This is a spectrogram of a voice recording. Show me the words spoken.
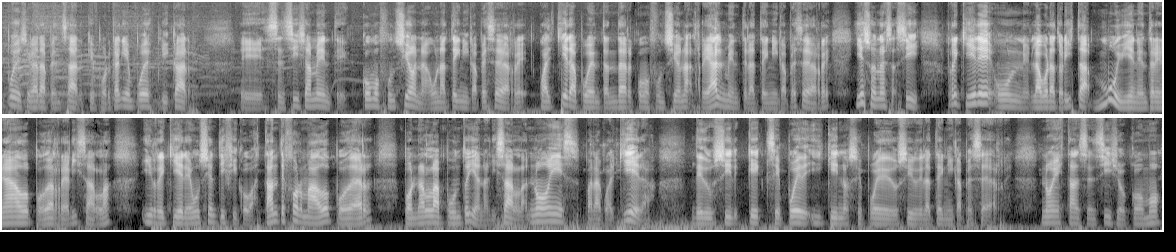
puede llegar a pensar que porque alguien puede explicar eh, sencillamente cómo funciona una técnica PCR, cualquiera puede entender cómo funciona realmente la técnica PCR y eso no es así. Requiere un laboratorista muy bien entrenado poder realizarla y requiere un científico bastante formado poder ponerla a punto y analizarla. No es para cualquiera deducir qué se puede y qué no se puede deducir de la técnica PCR. No es tan sencillo como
